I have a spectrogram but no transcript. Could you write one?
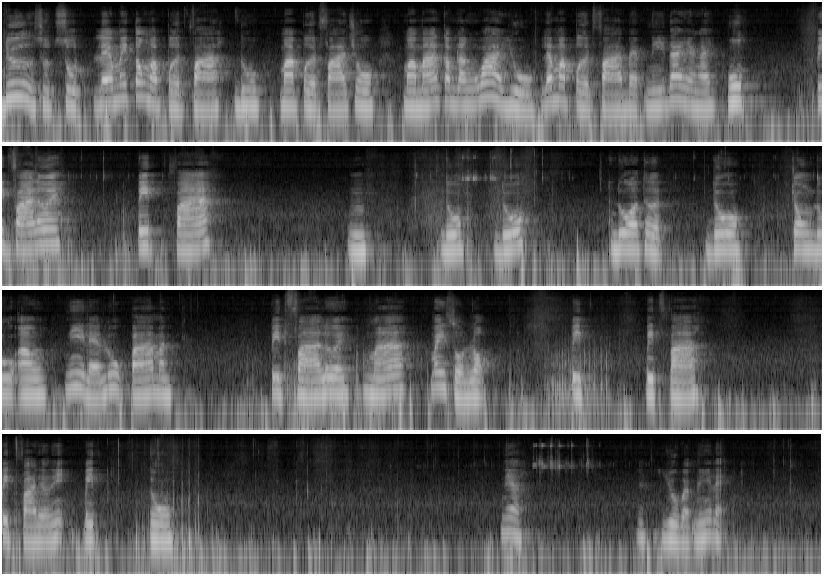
ดื้อสุดๆ แล้วไม่ต้องมาเปิดฝาดูมาเปิดฝาโชว์มาม้ากำลังว่าอยู่ แล้วมาเปิดฝาแบบนี้ได้ยังไงหุบปิดฝาเลย ปิดฝาอืมดูดูดูเอาเถิดดูจงดูเอานี่แหละลูกป้ามัน ปิดฝาเลยม้าไม่สนหรอก ปิดปิดฝา ปิดฝาเดี๋ยวนี้ ปิดดู เนี่ย เนี่ยอยู่แบบนี้แหละ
